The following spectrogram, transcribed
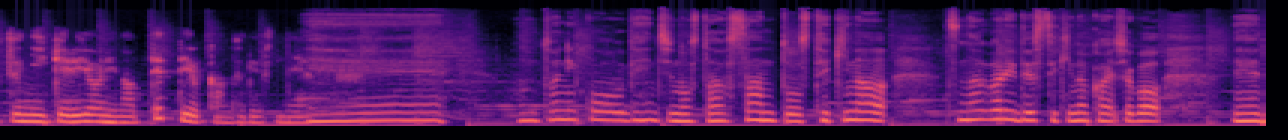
普通に行けるようになってっていう感じですね。本当にこう現地のスタッフさんと素敵なつながりで素敵な会社が、ね、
